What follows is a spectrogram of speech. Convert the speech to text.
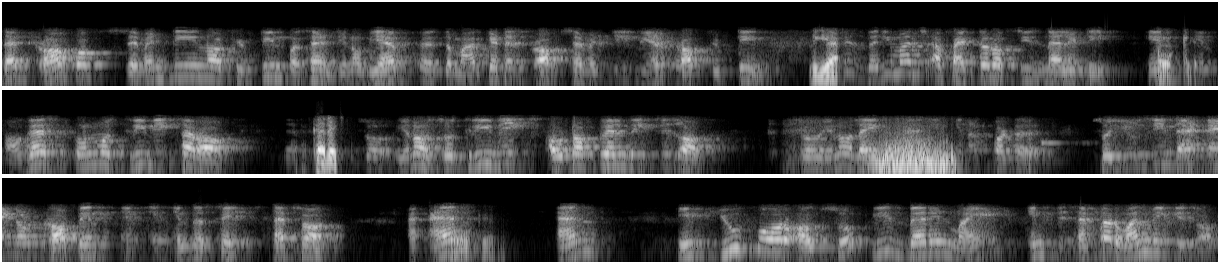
that drop of 17 or 15%, you know, we have, the market has dropped 17, we have dropped 15. Yeah. This is very much a factor of seasonality. Okay. In August, almost three weeks are off. Correct. So, you know, so three weeks out of 12 weeks is off. So, you know, like in a quarter. So you see that kind of drop in in the sales. That's all. And, okay. And in Q4 also, please bear in mind, in December, one week is off.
